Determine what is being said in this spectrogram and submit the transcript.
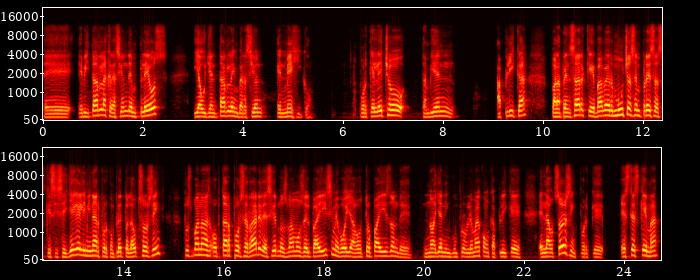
Eh, evitar la creación de empleos y ahuyentar la inversión en México. Porque el hecho también aplica para pensar que va a haber muchas empresas que si se llega a eliminar por completo el outsourcing, pues van a optar por cerrar y decir nos vamos del país y me voy a otro país donde no haya ningún problema con que aplique el outsourcing, porque este esquema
